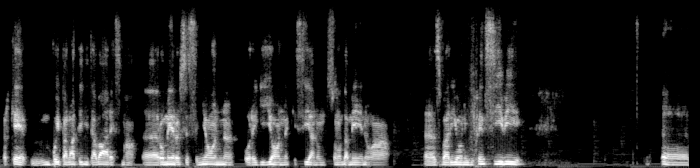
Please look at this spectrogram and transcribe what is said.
perché voi parlate di Tavares, ma eh, Romero e Sessegnon o Reguillon che sia non sono da meno a eh, svarioni difensivi, eh,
